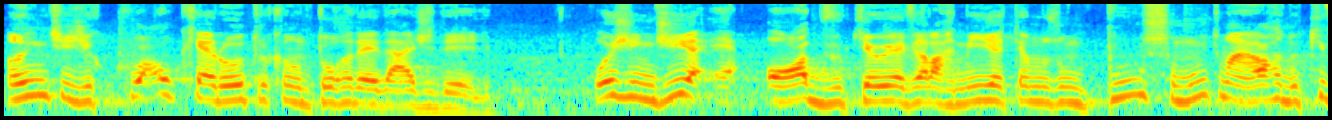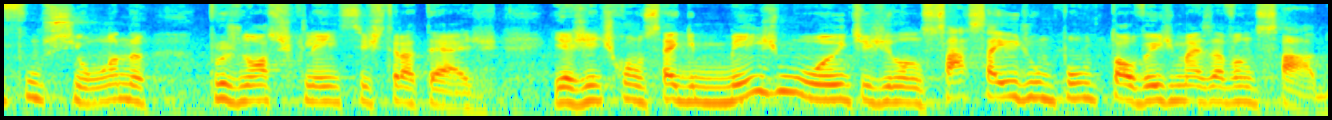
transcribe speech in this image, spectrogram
antes de qualquer outro cantor da idade dele. Hoje em dia é óbvio que eu e a Velar Media temos um pulso muito maior do que funciona para os nossos clientes e estratégias. E a gente consegue, mesmo antes de lançar, sair de um ponto talvez mais avançado,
